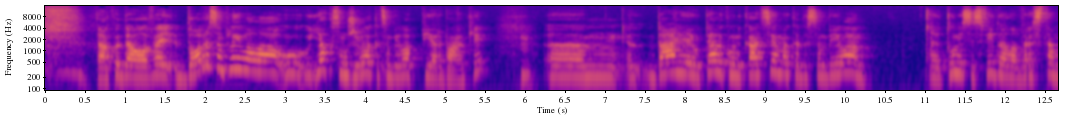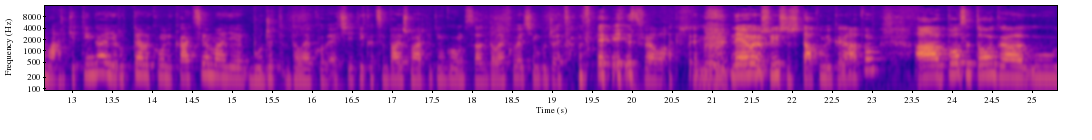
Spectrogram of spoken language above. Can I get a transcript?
tako da, ovaj, dobro sam plivala, u, jako sam uživala kad sam bila PR banke. Um, dalje, u telekomunikacijama, kada sam bila E, tu mi se svidela vrsta marketinga, jer u telekomunikacijama je budžet daleko veći. I ti kad se baviš marketingom sa daleko većim budžetom, tebi je sve lakše. Ne, ne moraš više štapom i kanapom. A posle toga, u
